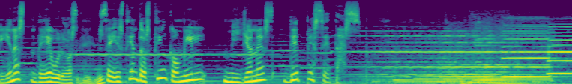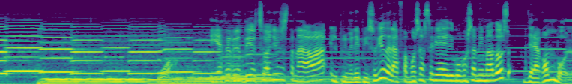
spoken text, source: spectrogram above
millones de euros, 605.000 millones de pesetas. Y hace 38 años estrenaba el primer episodio de la famosa serie de dibujos animados Dragon Ball.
